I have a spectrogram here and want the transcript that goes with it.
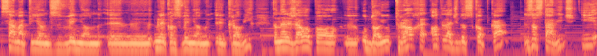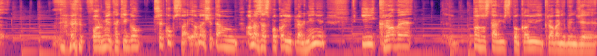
sama pijąc z wymion, mleko z wymion y, krowich, to należało po y, udoju trochę odlać do skopka, zostawić i w formie takiego przekupstwa i ona się tam, ona zaspokoi pragnienie i krowę y, pozostawi w spokoju i krowa nie będzie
